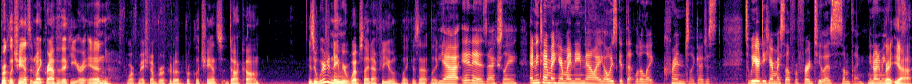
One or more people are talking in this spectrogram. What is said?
Brooke LaChance and Mike Krapovicky are in For more information on Brooke, go to brookelachance.com. Is it weird to name your website after you? Like, is that like. Yeah, it is actually. Anytime I hear my name now, I always get that little like cringe. Like I just, it's weird to hear myself referred to as something. You know what I mean? Right, yeah.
